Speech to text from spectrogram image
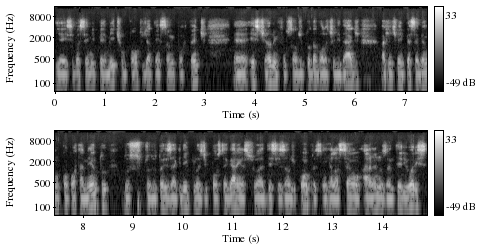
E aí, se você me permite, um ponto de atenção importante, é, este ano, em função de toda a volatilidade, a gente vem percebendo um comportamento dos produtores agrícolas de postergarem a sua decisão de compras em relação a anos anteriores,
